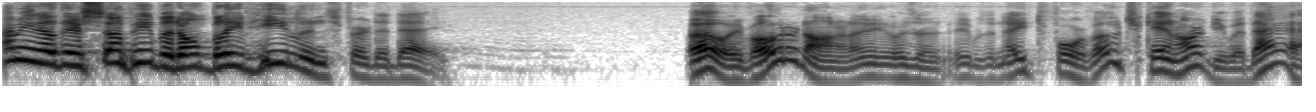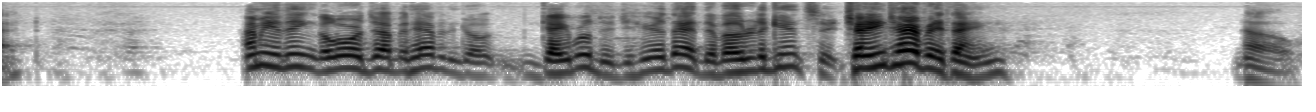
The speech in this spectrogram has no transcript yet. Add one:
I mean, you know, there's some people who don't believe healing's for today. Oh, he voted on it. I mean, it was, a, it was an 8 to 4 vote. You can't argue with that. I mean, you think the Lord's up in heaven and go, Gabriel, did you hear that? They voted against it. Change everything. No.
